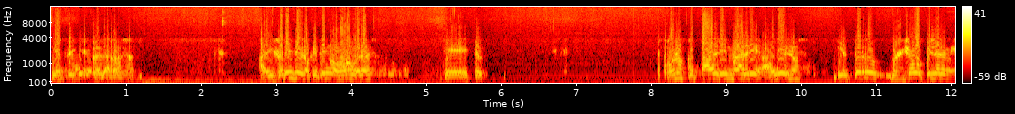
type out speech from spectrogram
y aprendiendo de la raza. A diferencia de los que tengo obras, eh, este- conozco padre, madre, abuelos, y el perro, bueno, yo hago pelear a, mi-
